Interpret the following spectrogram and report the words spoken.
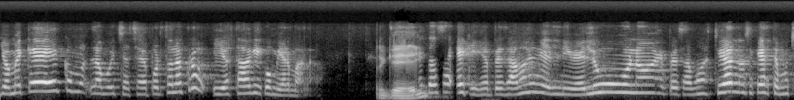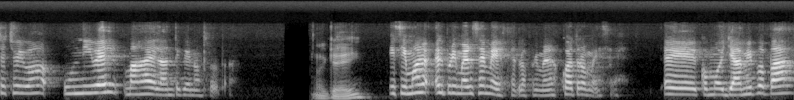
yo me quedé como la muchacha de Puerto La Cruz y yo estaba aquí con mi hermana. Ok. Entonces, X, empezamos en el nivel 1, empezamos a estudiar, no sé qué, este muchacho iba un nivel más adelante que nosotros. Ok. Hicimos el primer semestre, los primeros cuatro meses. Eh, como ya mi papá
